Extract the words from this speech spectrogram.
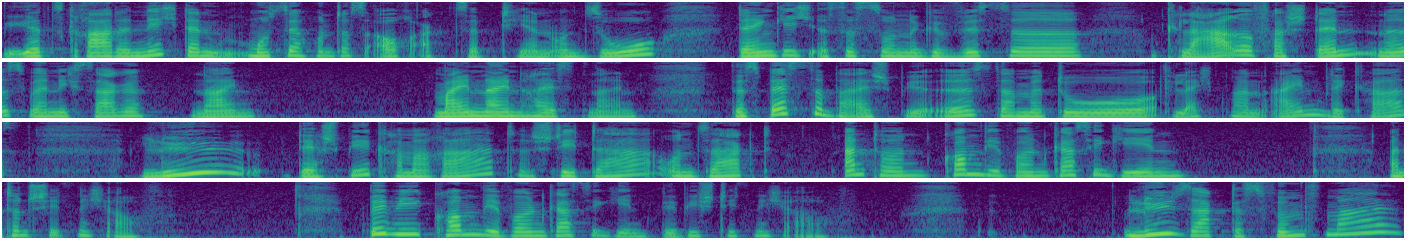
jetzt gerade nicht, dann muss der Hund das auch akzeptieren. Und so, denke ich, ist es so eine gewisse klare Verständnis, wenn ich sage, nein. Mein Nein heißt Nein. Das beste Beispiel ist, damit du vielleicht mal einen Einblick hast, Lü, der Spielkamerad, steht da und sagt, Anton, komm, wir wollen Gassi gehen. Anton steht nicht auf. Bibi, komm, wir wollen Gassi gehen. Bibi steht nicht auf. Lü sagt es fünfmal,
